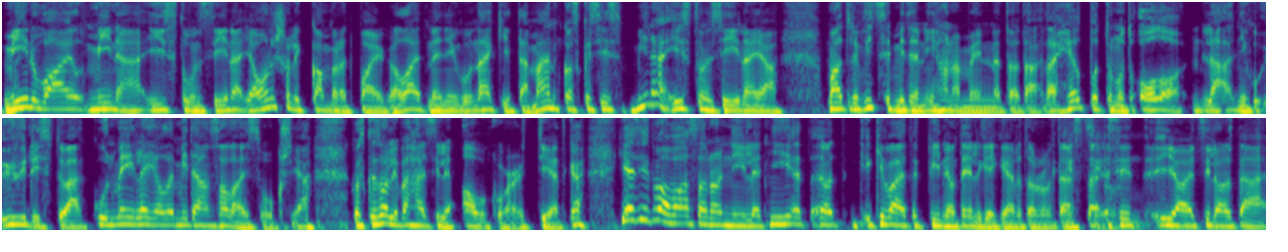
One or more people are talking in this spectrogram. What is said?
Meanwhile minä istun siinä, ja onneksi oli kamerat paikalla, että ne niinku näki tämän, koska siis minä istun siinä ja mä ajattelin, vitsi miten ihana mennä, tota, tai helpottunut olo lä, niinku yhdistyä, kun meillä ei ole mitään salaisuuksia. Koska se oli vähän sille awkward, tiedätkö? Ja sitten mä vaan sanoin niille, että, niin, että, että kiva, että Pini on teillekin kertonut tästä. Et se on- Sit, joo, että sillä on tämä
